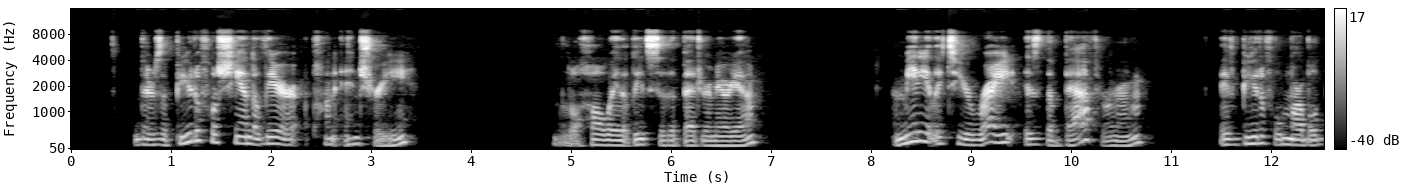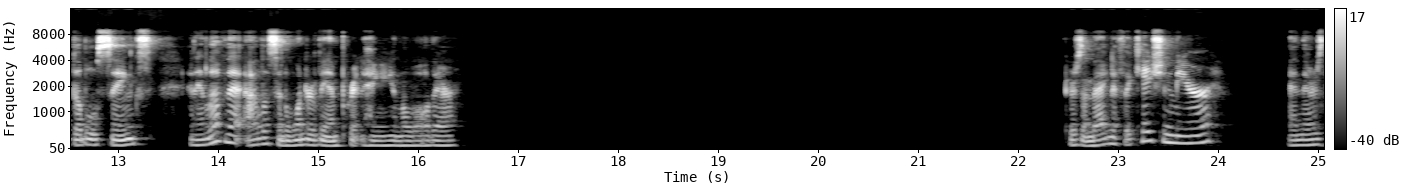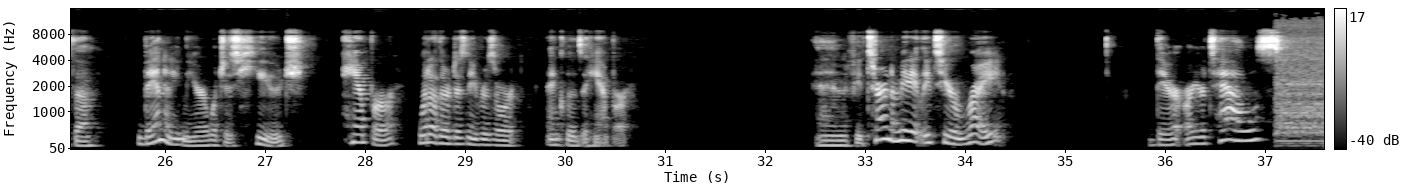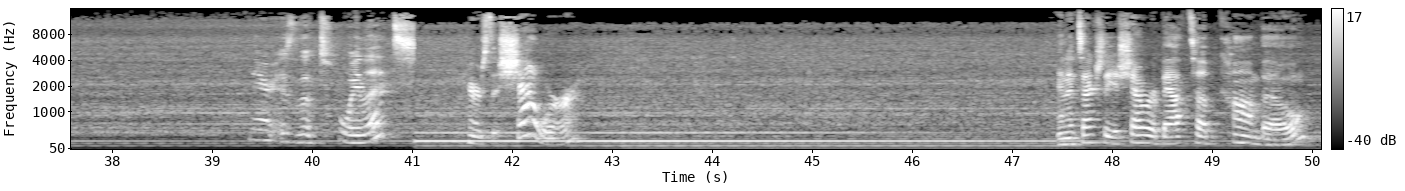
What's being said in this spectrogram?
There's a beautiful chandelier upon entry. A little hallway that leads to the bedroom area. Immediately to your right is the bathroom. They have beautiful marble double sinks, and I love that Alice in Wonderland print hanging on the wall there. There's a magnification mirror, and there's the vanity mirror, which is huge. Hamper. What other Disney resort includes a hamper? And if you turn immediately to your right, there are your towels. There is the toilet. Here's the shower. And it's actually a shower bathtub combo.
